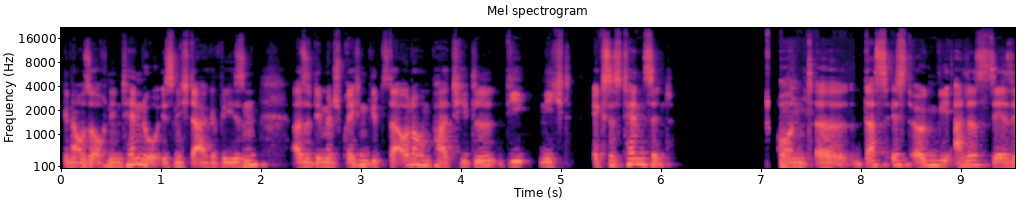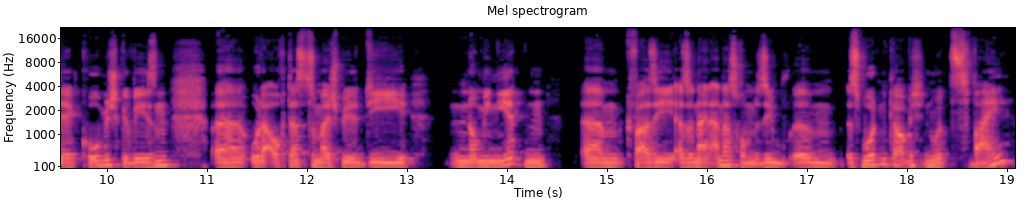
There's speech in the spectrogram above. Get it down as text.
Genauso auch Nintendo ist nicht da gewesen. Also dementsprechend gibt's da auch noch ein paar Titel, die nicht existent sind. Und äh, das ist irgendwie alles sehr, sehr komisch gewesen. Äh, oder auch, dass zum Beispiel die Nominierten ähm, quasi, also nein, andersrum, sie, ähm, es wurden, glaube ich, nur zwei,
